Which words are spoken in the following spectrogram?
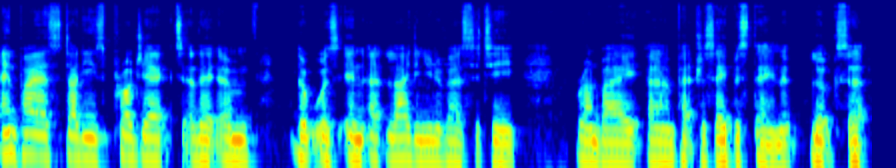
empire studies project that um, that was in at Leiden University, run by um, Petra Sijpesteijn, that looks at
